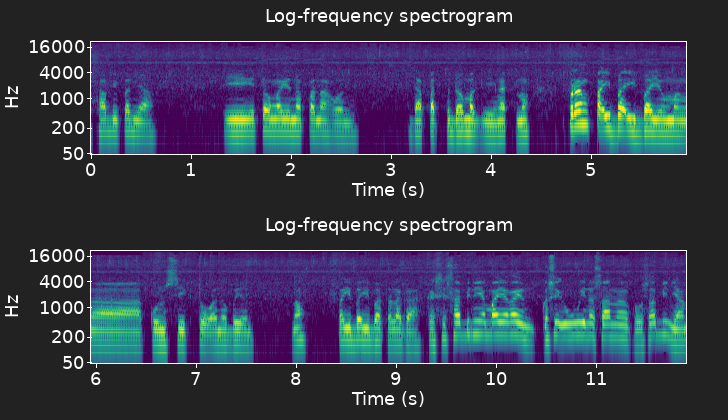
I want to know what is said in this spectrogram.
sabi pa niya, "Eh, ito ngayon na panahon, dapat po daw mag-ingat no. Parang paiba-iba yung mga konsepto, ano ba 'yun? Paiba-iba talaga. Kasi sabi niya Maya ngayon, kasi uwi na sana ako, sabi niya,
